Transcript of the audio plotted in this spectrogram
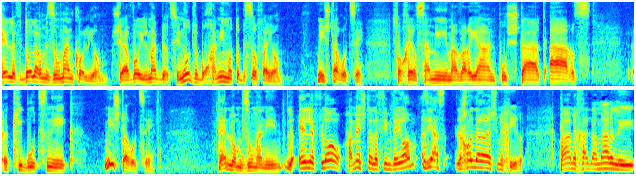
אלף דולר מזומן כל יום, שיבוא ילמד ברצינות ובוחנים אותו בסוף היום. מי שאתה רוצה. סוחר סמים, עבריין, פושטק, ארס, קיבוצניק, מי שאתה רוצה. תן לו מזומנים, אלף לא, חמשת אלפים ביום, אז יעש, לכל דבר יש מחיר. פעם אחד אמר לי,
